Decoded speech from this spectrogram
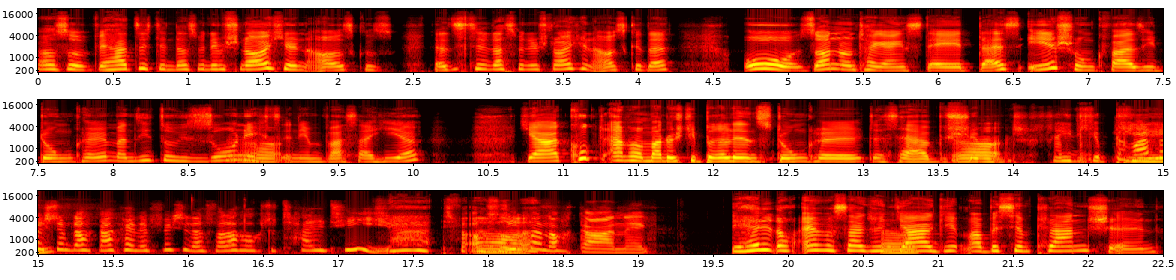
Auch so, wer hat sich denn das mit dem Schnorcheln ausgesucht? Wer hat sich denn das mit dem Schnorcheln ausgedacht? Oh, Sonnenuntergangsdate. Da ist eh schon quasi dunkel. Man sieht sowieso ja. nichts in dem Wasser hier. Ja, guckt einfach mal durch die Brille ins Dunkel. Das ist ja bestimmt ja. richtige Da waren bestimmt auch gar keine Fische. Das war doch auch total tief. Ja, ich war auch ja. so. Das sieht man noch gar nicht. Ihr hättet auch einfach sagen können, ja, ja geht mal ein bisschen planscheln.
